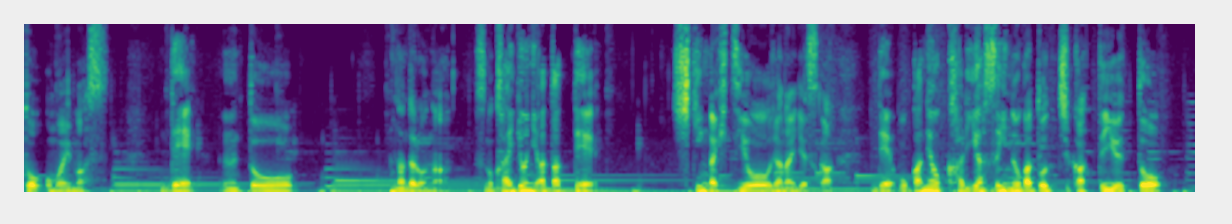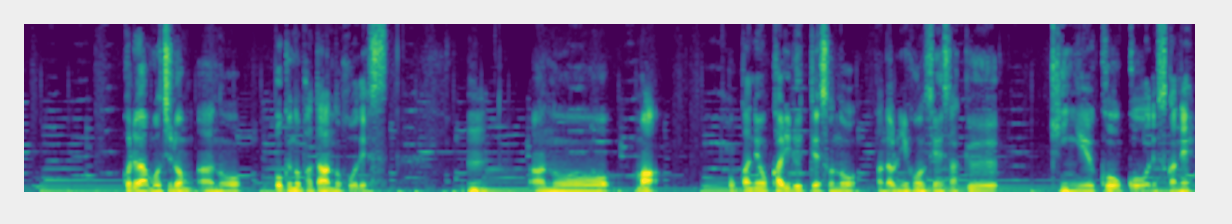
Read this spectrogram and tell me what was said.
と思います。で、うんと、なんだろうな、その開業にあたって資金が必要じゃないですか。でお金を借りやすいのがどっちかっていうとこれはもちろんあの僕のパターンの方です。うん。あのまあお金を借りるってそのなんだろう日本政策金融高校ですかね。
